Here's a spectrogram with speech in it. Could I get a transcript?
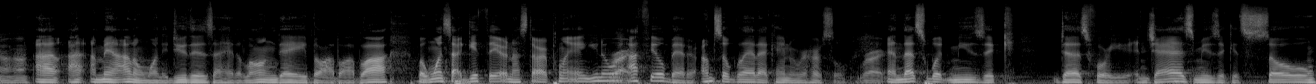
Uh-huh. I, I, I mean, I don't want to do this. I had a long day, blah, blah, blah. But once I get there and I start playing, you know what? I feel better. I'm so glad I came to rehearsal. Right. And that's what music does for you. And jazz music is so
